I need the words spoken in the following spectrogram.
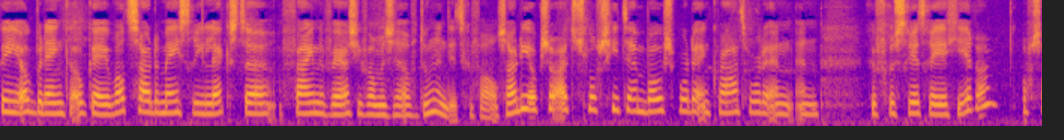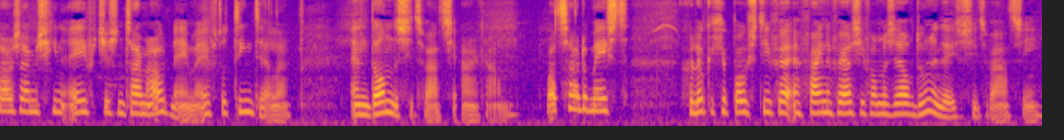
kun je ook bedenken: oké, wat zou de meest relaxte, fijne versie van mezelf doen in dit geval? Zou die ook zo uit de slof schieten en boos worden en kwaad worden en, en gefrustreerd reageren? Of zou zij misschien eventjes een time-out nemen, even tot tien tellen en dan de situatie aangaan? Wat zou de meest gelukkige, positieve en fijne versie van mezelf doen in deze situatie?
